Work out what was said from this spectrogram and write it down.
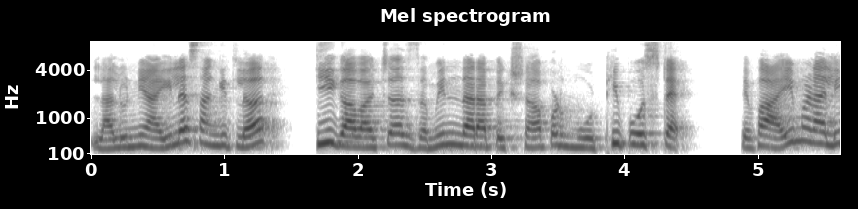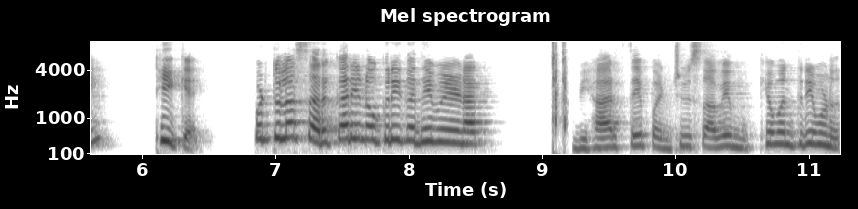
लालूंनी आईला सांगितलं ही गावाच्या जमीनदारापेक्षा पण मोठी पोस्ट आहे. तेव्हा आई म्हणाली ठीक आहे पण तुला सरकारी नोकरी कधी मिळणार? बिहारचे पंचवीसावे मुख्यमंत्री म्हणून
